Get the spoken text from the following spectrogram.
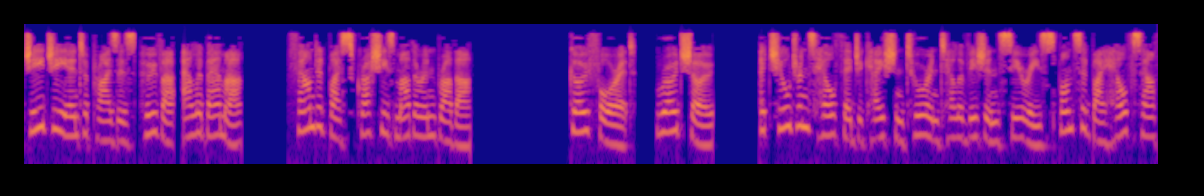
GG Enterprises, Hoover, Alabama, founded by Scrushy's mother and brother. Go for It Roadshow, a children's health education tour and television series sponsored by HealthSouth.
